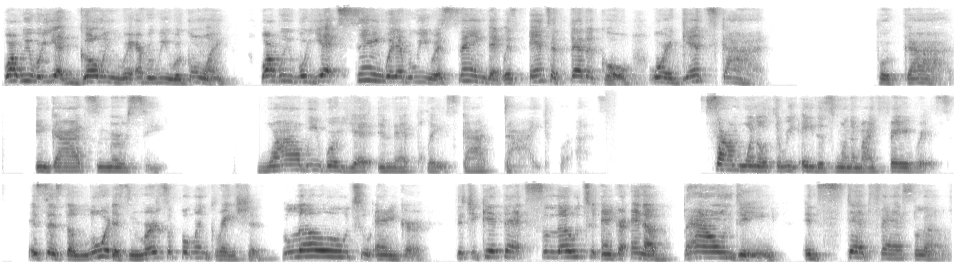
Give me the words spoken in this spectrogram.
while we were yet going wherever we were going, while we were yet saying whatever we were saying that was antithetical or against God. For God, in God's mercy, while we were yet in that place, God died. Psalm 103 8 is one of my favorites. It says, The Lord is merciful and gracious, slow to anger. Did you get that? Slow to anger and abounding in steadfast love.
